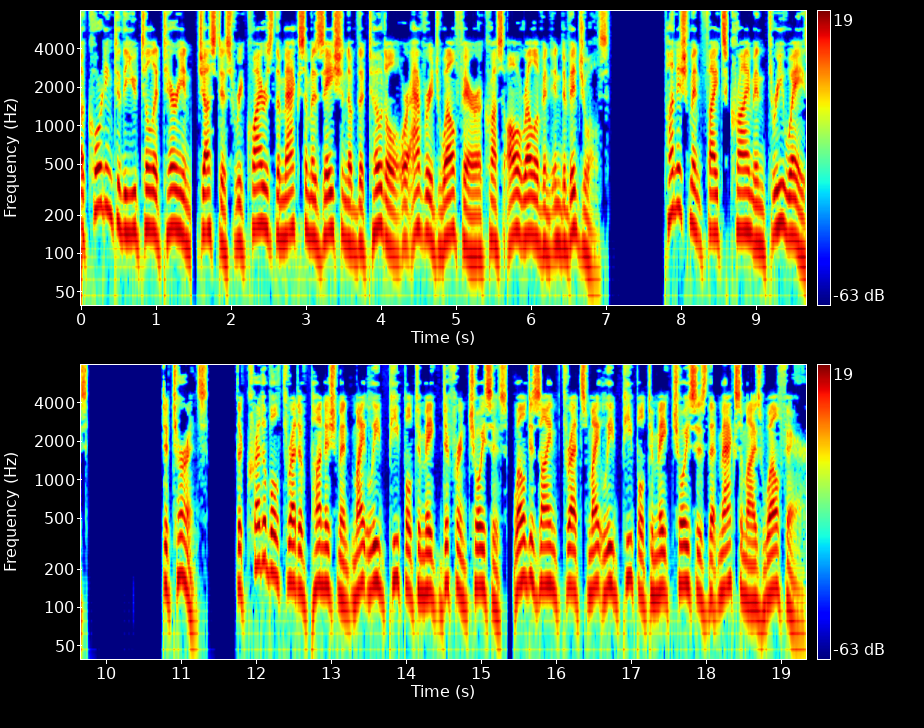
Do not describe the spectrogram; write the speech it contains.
According to the utilitarian, justice requires the maximization of the total or average welfare across all relevant individuals. Punishment fights crime in three ways Deterrence. The credible threat of punishment might lead people to make different choices, well-designed threats might lead people to make choices that maximize welfare.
